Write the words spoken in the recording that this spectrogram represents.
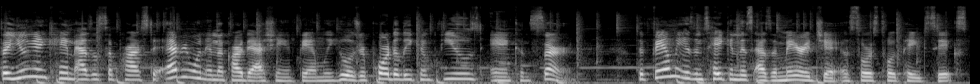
The union came as a surprise to everyone in the Kardashian family who was reportedly confused and concerned. The family isn't taking this as a marriage yet, a source told Page Six.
